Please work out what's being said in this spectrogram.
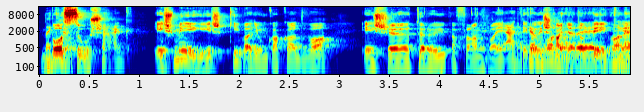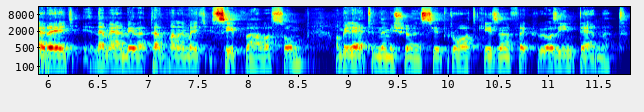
bosszúság, és mégis ki vagyunk akadva, és töröljük a francba a játékot, és hagyjatok erre, békén. van erre egy, nem elméletem, hanem egy szép válaszom, ami lehet, hogy nem is olyan szép, rohadt kézenfekvő, az internet.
